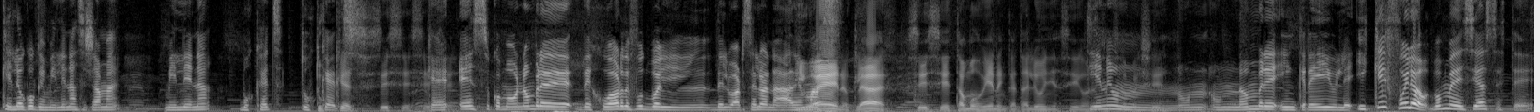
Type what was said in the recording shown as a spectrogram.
Qué loco que Milena se llama Milena Busquets Tusquets. Tusquets, sí, sí, sí. Que es como nombre de, de jugador de fútbol del Barcelona, Y además. bueno, claro. Sí, sí, estamos bien en Cataluña, sí. Tiene un, apellidos. un- un nombre increíble. ¿Y qué fue lo? Vos me decías este,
